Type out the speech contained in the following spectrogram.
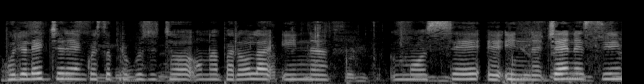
Voglio leggere in questo proposito una parola in, Mosè, eh, in Genesi,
